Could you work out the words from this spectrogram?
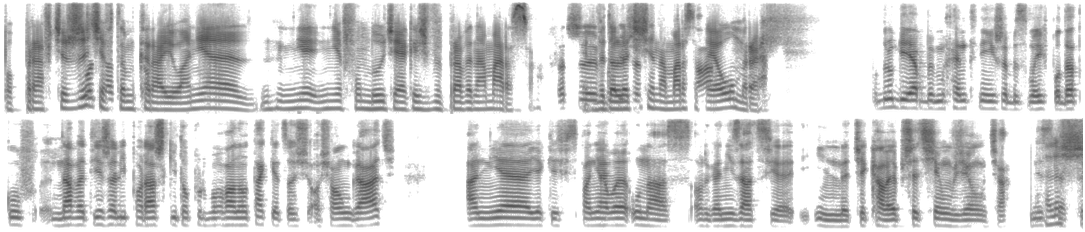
Poprawcie życie w tym kraju, a nie, nie, nie fundujcie jakieś wyprawy na Marsa. Znaczy, Jak wy dolecicie na Marsa, to ja umrę. Po drugie, ja bym chętniej, żeby z moich podatków, nawet jeżeli porażki, to próbowano takie coś osiągać, a nie jakieś wspaniałe u nas organizacje i inne ciekawe przedsięwzięcia. Niestety. Ależ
